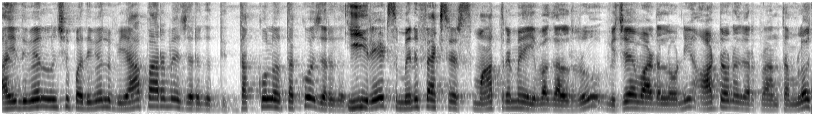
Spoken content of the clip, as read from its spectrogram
ఐదు వేల నుంచి పదివేలు వ్యాపారమే జరుగుద్ది. తక్కువలో తక్కువ జరుగుద్ది. ఈ రేట్స్ మ్యానుఫ్యాక్చరర్స్ మాత్రమే ఇవ్వగలరు. విజయవాడలోని ఆటోనగర్ ప్రాంతంలో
